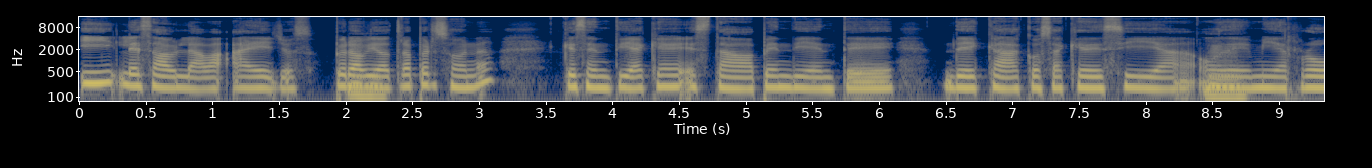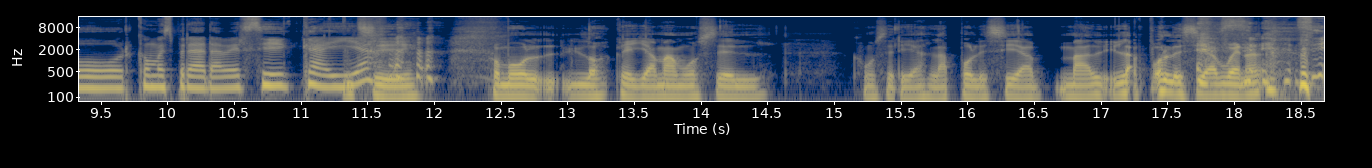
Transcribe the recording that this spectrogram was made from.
y les hablaba a ellos. Pero había otra persona que sentía que estaba pendiente de cada cosa que decía o de mi error, como esperar a ver si caía. Sí, como lo que llamamos el ¿cómo sería? La policía mal y la policía buena. Sí,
